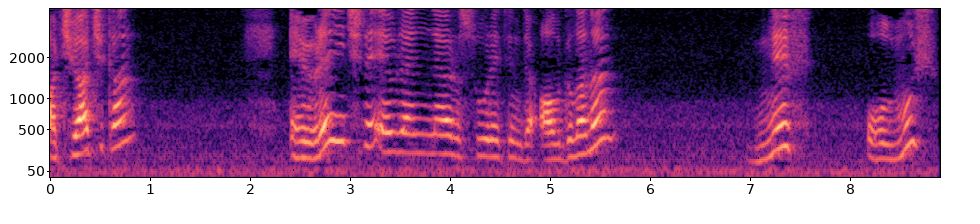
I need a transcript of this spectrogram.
açığa çıkan evren içre evrenler suretinde algılanan nef olmuş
